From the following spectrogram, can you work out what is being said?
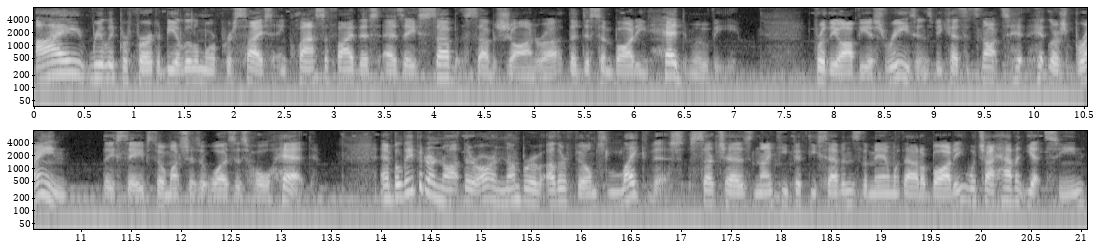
I really prefer to be a little more precise and classify this as a sub subgenre, the disembodied head movie. For the obvious reasons, because it's not Hitler's brain they saved so much as it was his whole head. And believe it or not, there are a number of other films like this, such as 1957's The Man Without a Body, which I haven't yet seen,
